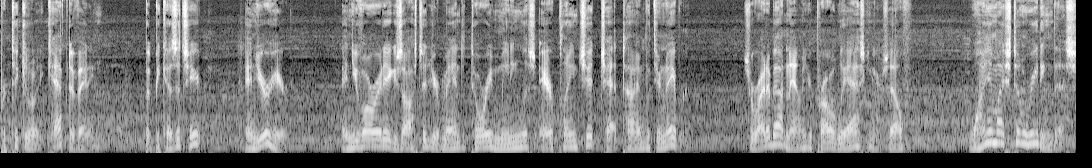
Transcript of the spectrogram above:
particularly captivating, but because it's here, and you're here, and you've already exhausted your mandatory, meaningless airplane chit chat time with your neighbor. So, right about now, you're probably asking yourself, why am I still reading this?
